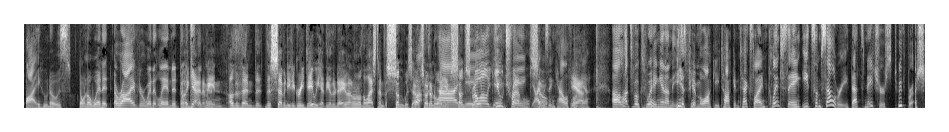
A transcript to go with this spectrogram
why? Who knows? Don't know when it arrived or when it landed. But it's again, I been there. mean, other than the, the 70 degree day we had the other day, I don't know the last time the sun was out, Well, so I don't know why you have sunscreen. Well, you Gabe, travel. I was in California. Yeah. Uh, lots of folks weighing in on the ESPN Milwaukee talk and text line. Clint saying, "Eat some celery. That's nature's toothbrush.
